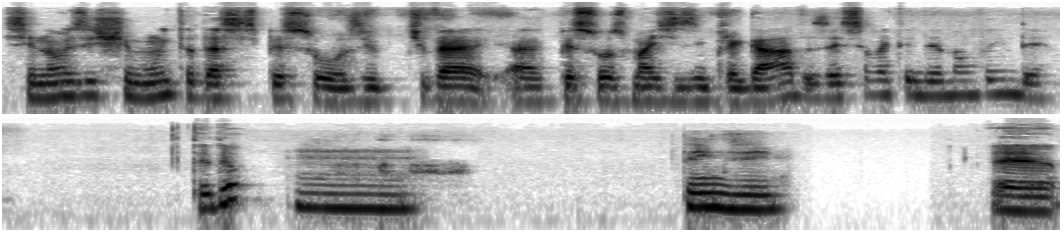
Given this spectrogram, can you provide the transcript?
Se não existir muita dessas pessoas e tiver é, pessoas mais desempregadas, aí você vai tender a não vender. Entendeu? Hum, entendi. É,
